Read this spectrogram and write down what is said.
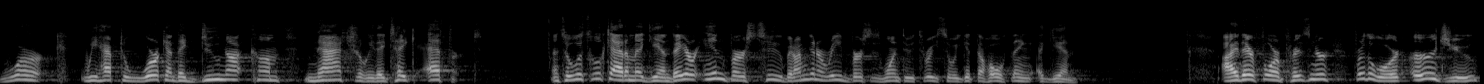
work. We have to work and they do not come naturally. They take effort. And so let's look at them again. They are in verse 2, but I'm going to read verses 1 through 3 so we get the whole thing again. I, therefore, a prisoner for the Lord, urge you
